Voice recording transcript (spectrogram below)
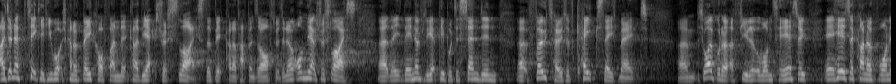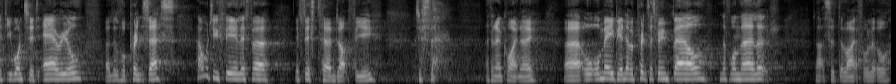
I don't know particularly if you watch kind of Bake Off and the, kind of the extra slice, the bit kind of happens afterwards. And on the extra slice, uh, they, they inevitably get people to send in uh, photos of cakes they've made. Um, so I've got a, a, few little ones here. So uh, here's a kind of one if you wanted Ariel, a little princess. How would you feel if, uh, if this turned up for you? Just, I don't know, quite know. Uh, or, or maybe another princess named Belle, another one there, look. That's a delightful little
